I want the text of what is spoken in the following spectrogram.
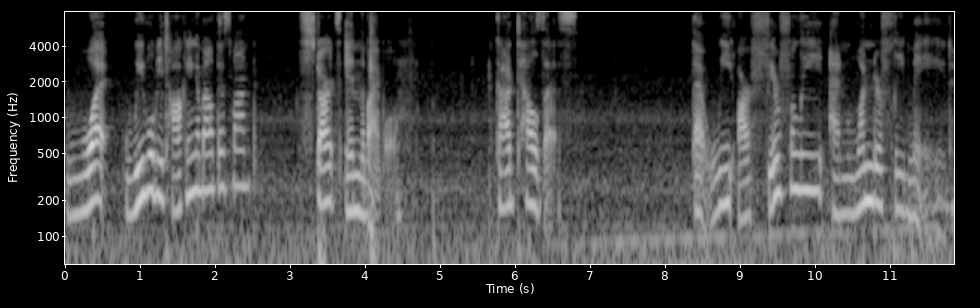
what we will be talking about this month starts in the Bible. God tells us that we are fearfully and wonderfully made.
